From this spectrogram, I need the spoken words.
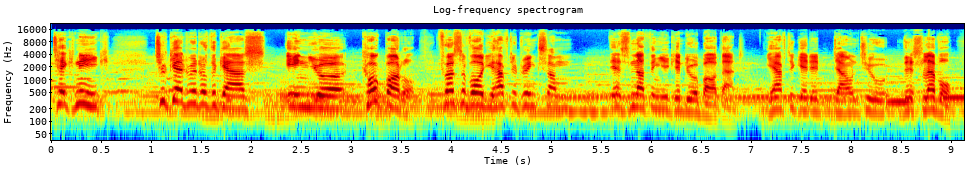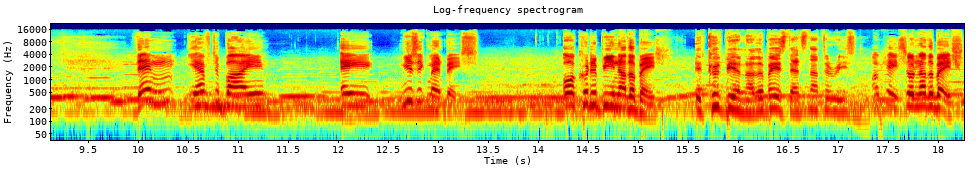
technique to get rid of the gas in your Coke bottle. First of all, you have to drink some, there's nothing you can do about that. You have to get it down to this level. Then you have to buy a Music Man bass. Or could it be another bass? It could be another bass. That's not the reason. Okay, so another bass.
